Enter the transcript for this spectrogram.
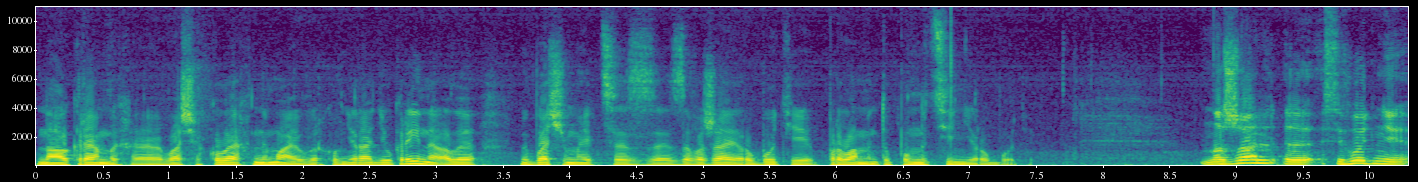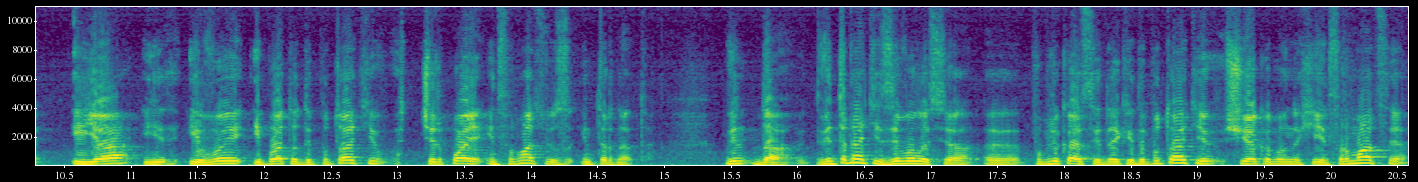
на окремих е, ваших колег немає у Верховній Раді України, але ми бачимо, як це заважає роботі парламенту повноцінній роботі. На жаль, е, сьогодні і я, і, і ви, і багато депутатів черпає інформацію з інтернету. Він, да, в інтернеті з'явилися е, публікації деяких депутатів, що якоби в них є інформація,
